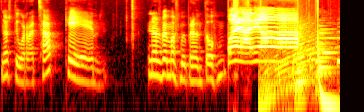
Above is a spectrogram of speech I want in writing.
No estoy borracha. Que nos vemos muy pronto. ¡Bueno, adiós!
